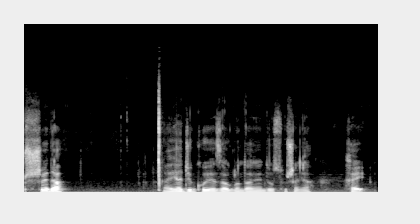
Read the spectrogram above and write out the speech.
przyda. A ja dziękuję za oglądanie. Do usłyszenia. Hej!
